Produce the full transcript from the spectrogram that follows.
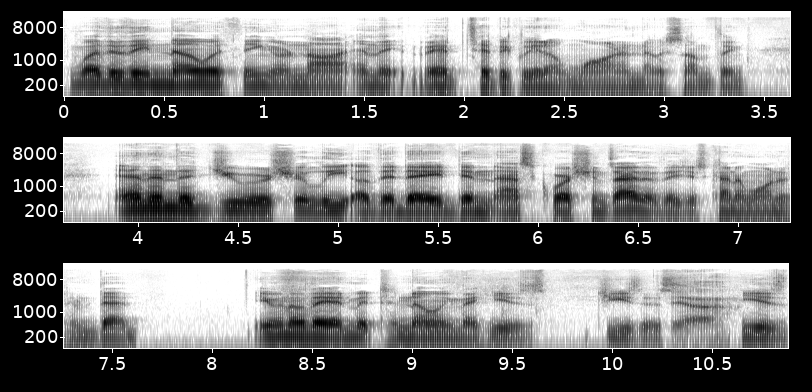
whether they know a thing or not, and they, they typically don't want to know something. And then the Jewish elite of the day didn't ask questions either. They just kind of wanted him dead, even though they admit to knowing that he is Jesus. Yeah. He is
